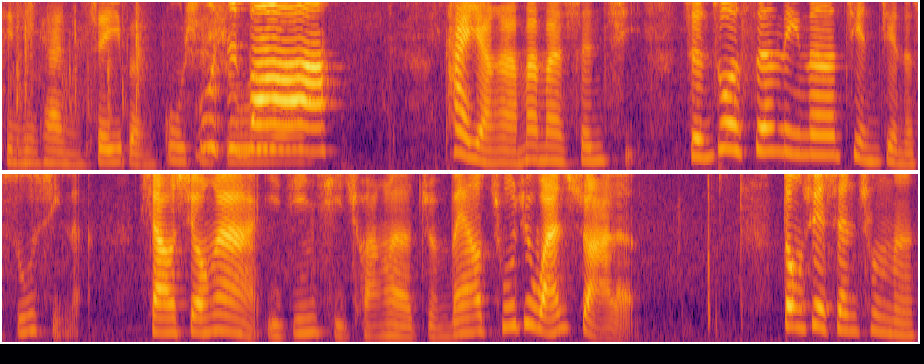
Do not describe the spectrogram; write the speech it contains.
听听看这一本故事书。故事吧。太阳啊，慢慢升起，整座森林呢，渐渐的苏醒了。小熊啊，已经起床了，准备要出去玩耍了。洞穴深处呢，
